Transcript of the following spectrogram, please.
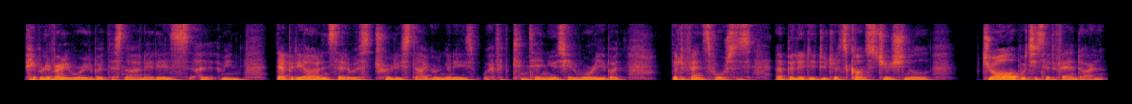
people are very worried about this now, and it is. I mean, Deputy Howlin said it was truly staggering, and he's if it continues, he'll worry about the Defence Force's ability to do its constitutional job, which is to defend Ireland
